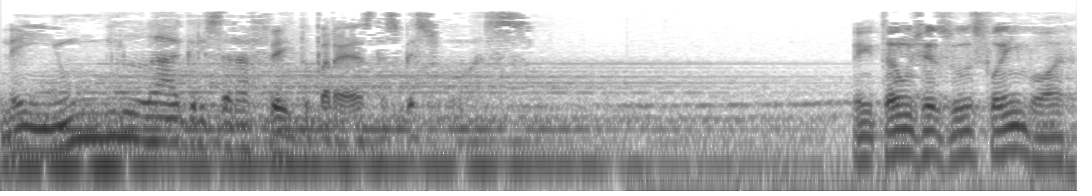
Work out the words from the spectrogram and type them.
Nenhum milagre será feito para estas pessoas. Então Jesus foi embora.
